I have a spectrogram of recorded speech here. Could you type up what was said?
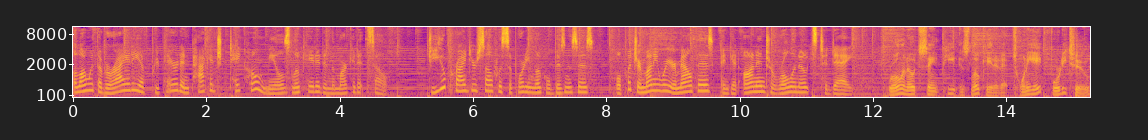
along with a variety of prepared and packaged take home meals located in the market itself. Do you pride yourself with supporting local businesses? Well, put your money where your mouth is and get on into Rollin' Oats today. Rollin' Oats St. Pete is located at 2842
